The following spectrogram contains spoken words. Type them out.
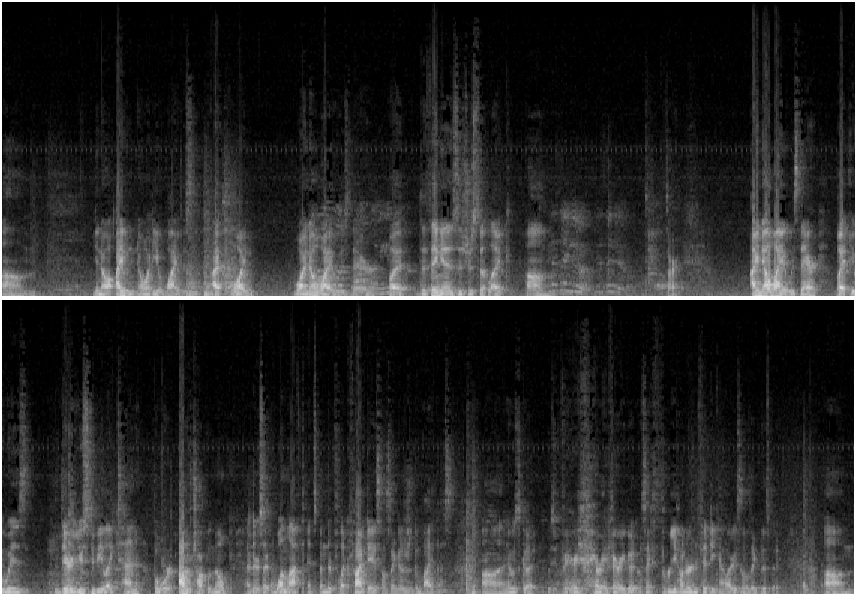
Um, you know, I have no idea why it was. I well, I, well, I know why it was there, but the thing is, is just that like um. Sorry, I know why it was there, but it was there used to be like 10, but we're out of chocolate milk, and there's like one left, and it's been there for like five days, so I was like, I'm just gonna buy this. Uh, and it was good. It was very, very, very good. It was like 350 calories, and it was like this big. Um,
